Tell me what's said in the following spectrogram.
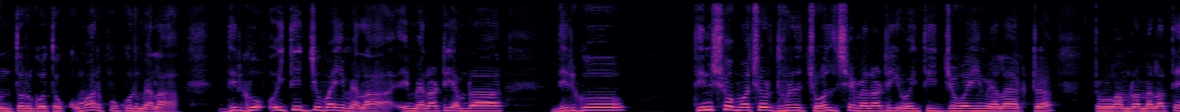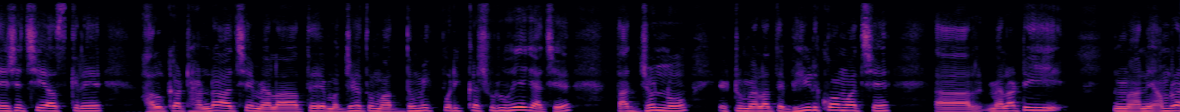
অন্তর্গত কুমারপুকুর মেলা, দীর্ঘ ঐতিহ্যবাহী মেলা। এই মেলাটি আমরা দীর্ঘ তিনশো বছর ধরে চলছে মেলাটি, ঐতিহ্যবাহী মেলা একটা। তো আমরা মেলাতে এসেছি আজকে হালকা ঠান্ডা আছে। মেলাতে যেহেতু মাধ্যমিক পরীক্ষা শুরু হয়ে গেছে তার জন্য একটু মেলাতে ভিড় কম আছে। আর মেলাটি মানে আমরা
